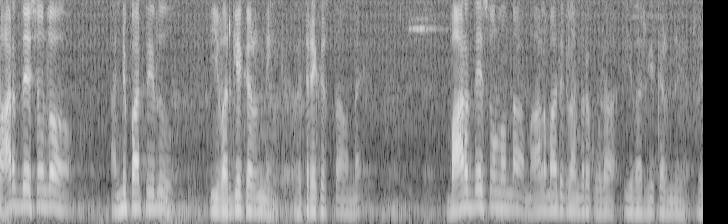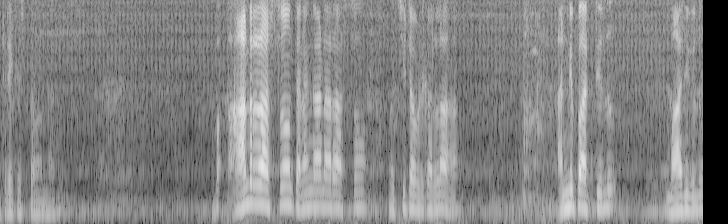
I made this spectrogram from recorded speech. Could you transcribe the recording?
భారతదేశంలో అన్ని పార్టీలు ఈ వర్గీకరణని వ్యతిరేకిస్తూ ఉన్నాయి. భారతదేశంలో ఉన్న మాలమాదికులందరూ కూడా ఈ వర్గీకరణని వ్యతిరేకిస్తూ ఉన్నారు. ఆంధ్ర రాష్ట్రం తెలంగాణ రాష్ట్రం వచ్చేటప్పటికల్లా అన్ని పార్టీలు మాదిగులు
